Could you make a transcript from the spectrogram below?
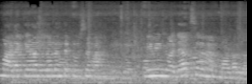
ಮಾಡಕ್ಕೆ ಆಗಲ್ಲಂತೆ ಟ್ಯೂಷನ್ ನೀವು ಹಿಂಗೆ ರಜಾ ನಾನು ಮಾಡಲ್ಲ.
